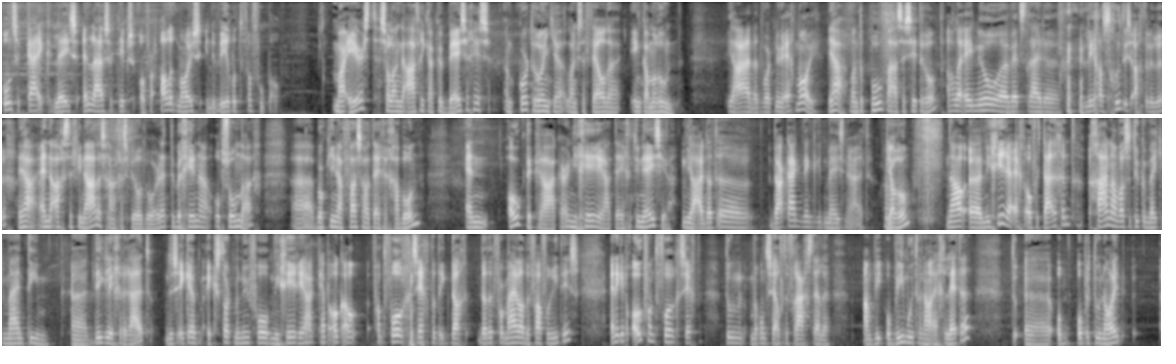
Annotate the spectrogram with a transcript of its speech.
Onze kijk, lees en luistertips over al het moois in de wereld van voetbal. Maar eerst, zolang de Afrika Cup bezig is, een kort rondje langs de velden in Cameroen. Ja, dat wordt nu echt mooi. Ja, want de poolfase zit erop. Alle 1-0 wedstrijden liggen als het goed is achter de rug. Ja, en de achtste finales gaan gespeeld worden. Te beginnen op zondag. Uh, Burkina Faso tegen Gabon. En ook de kraker Nigeria tegen Tunesië. Ja, dat, uh, daar kijk ik denk ik het meest naar uit. Waarom? Nou, uh, Nigeria echt overtuigend. Ghana was natuurlijk een beetje mijn team. Uh, die liggen eruit. Dus ik, heb, ik stort me nu vol op Nigeria. Ik heb ook al van tevoren gezegd dat ik dacht dat het voor mij wel de favoriet is. En ik heb ook van tevoren gezegd, toen we onszelf de vraag stellen... Aan wie, op wie moeten we nou echt letten? Uh, op, op het toernooi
